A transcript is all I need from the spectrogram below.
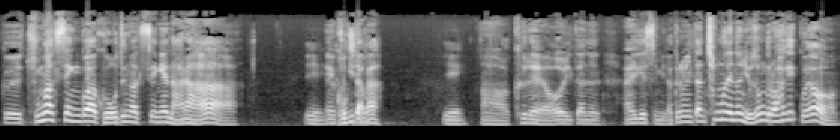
그, 중학생과 고등학생의 나라, 예. 예, 그렇죠. 거기다가, 예. 아, 그래요. 일단은, 알겠습니다. 그럼 일단 청문회는 요 정도로 하겠고요.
